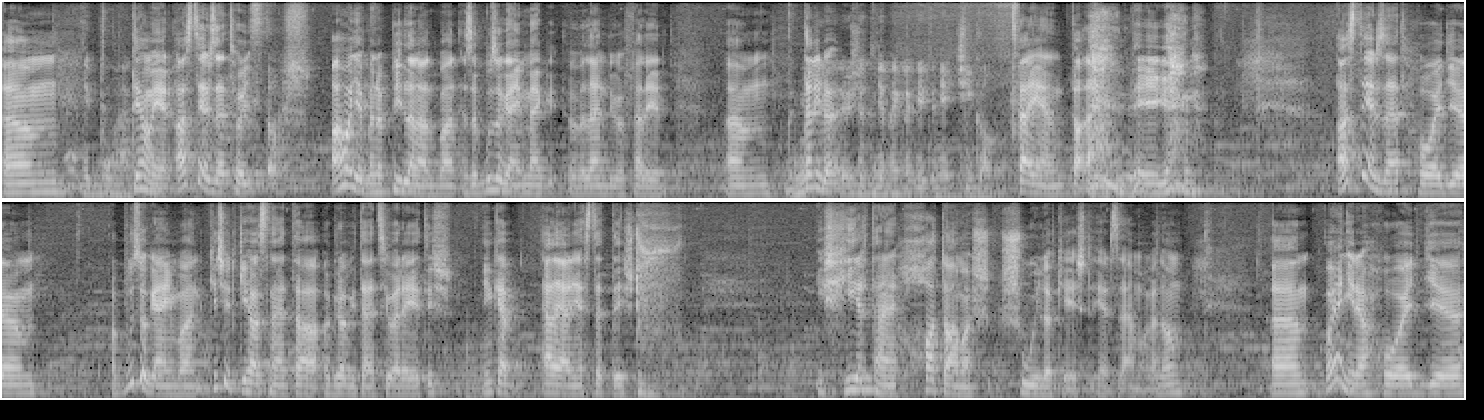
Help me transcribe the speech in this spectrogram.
Um. Tihamér, azt érzed, hogy Biztos. ahogy ebben a pillanatban ez a buzogány meglendül feléd, um, telibe Erősen tudja meglendíteni egy csiga. fejen talál téged. Azt érzed, hogy um, a buzogányban kicsit kihasználta a gravitáció erejét is, inkább elelnyeztette és és hirtelen hatalmas súlylökést érzel magadon. Um, olyannyira, hogy uh,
